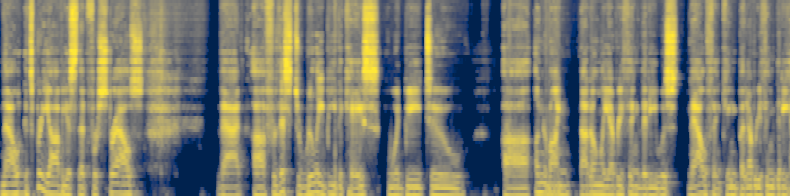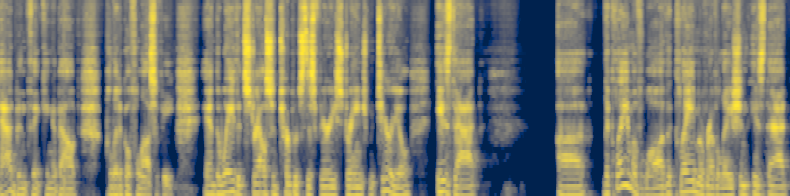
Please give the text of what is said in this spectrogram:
Now, it's pretty obvious that for Strauss, that uh, for this to really be the case would be to uh, undermine not only everything that he was now thinking, but everything that he had been thinking about political philosophy. And the way that Strauss interprets this very strange material is that uh, the claim of law, the claim of revelation, is that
